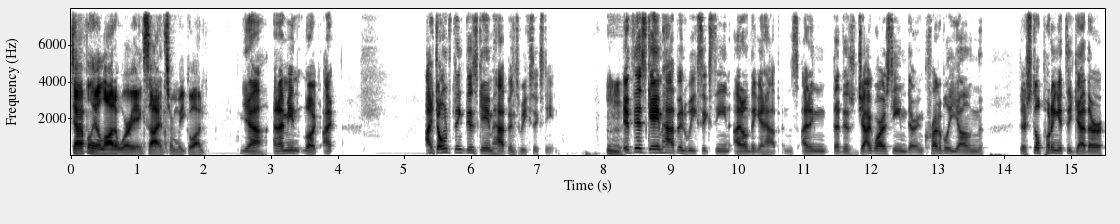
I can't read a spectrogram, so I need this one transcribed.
definitely a lot of worrying signs from Week One. Yeah, and I mean, look, I I don't think this game happens week 16. Mm. If this game happened week 16, I don't think it happens. I think that this Jaguars team, they're incredibly young. They're still putting it together.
